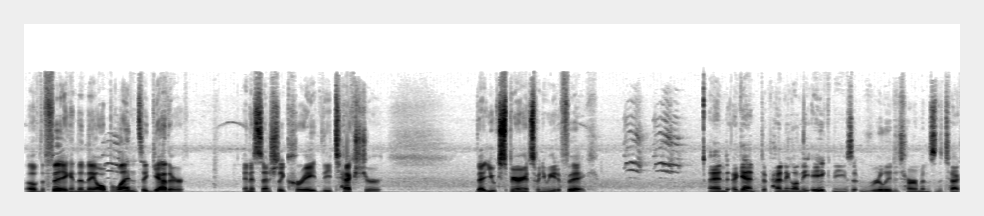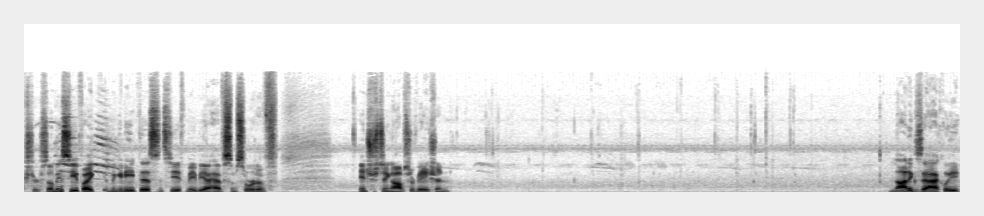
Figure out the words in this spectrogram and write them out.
of the fig. And then they all blend together and essentially create the texture that you experience when you eat a fig. And again, depending on the Achenes, it really determines the texture. So let me see if I, I'm gonna eat this and see if maybe I have some sort of interesting observation. Not exactly.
